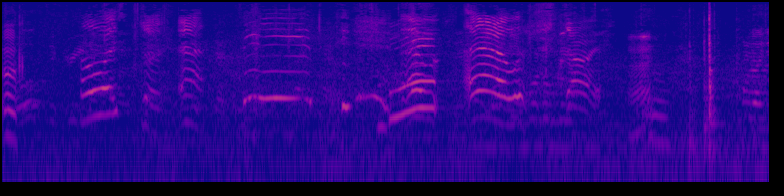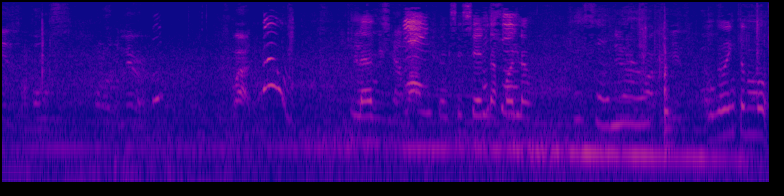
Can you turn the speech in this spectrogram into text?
Mm. oyster. Uh, an oyster. Alright? Pull out your post, pull No. I'm going to move.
